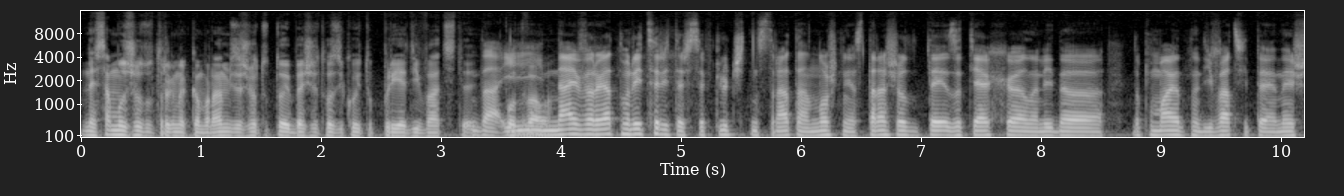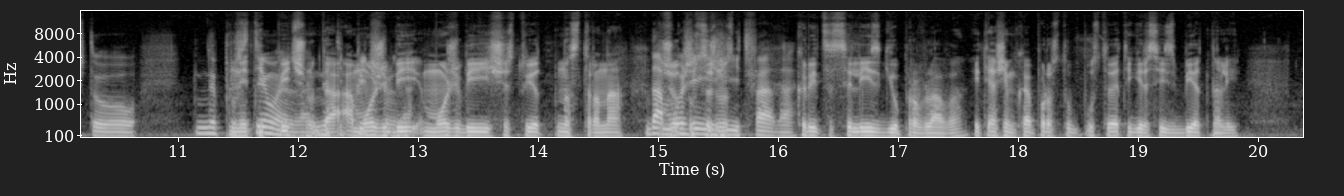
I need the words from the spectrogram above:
не само защото тръгна към Рами, защото той беше този, който прие диваците Да, и най-вероятно рицарите ще се включат на страната на нощния страж, защото те за тях нали, да, да помагат на диваците е нещо непростимо. е, Нетипично, да. А нетипично, може би, може би ще стоят на страна. Да, защото може всъщност и, и това, да. Крица Селиз ги управлява и тя ще им каже просто оставете ги да се избият, нали.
